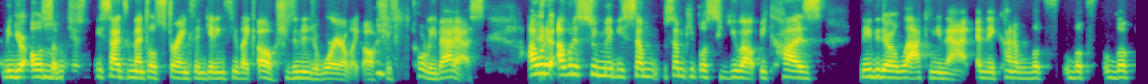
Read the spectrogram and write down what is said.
i mean you're also mm-hmm. just besides mental strength and getting through like oh she's a ninja warrior like oh she's totally badass I would I would assume maybe some some people seek you out because maybe they're lacking in that and they kind of look look look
